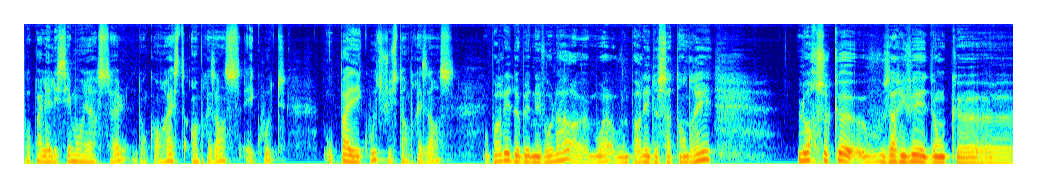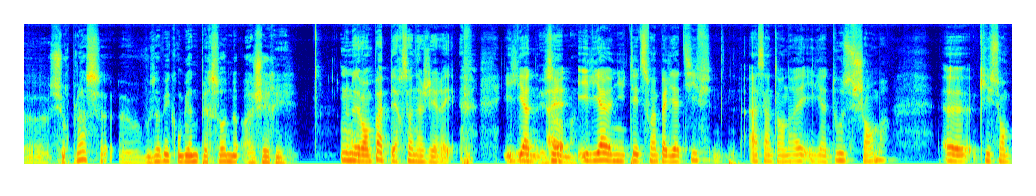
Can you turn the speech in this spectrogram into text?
pour ne pas la laisser mourir seule. Donc, on reste en présence, écoute, ou pas écoute, juste en présence. Vous parlez de bénévolat, euh, moi, vous me parlez de Saint-André. Lorsque vous arrivez donc euh, sur place, euh, vous avez combien de personnes à gérer? Nous n'avons pas de personnes à gérer. Il y, a, euh, il y a une unité de soins palliatifs à Saint-André, il y a 12 chambres qui sont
